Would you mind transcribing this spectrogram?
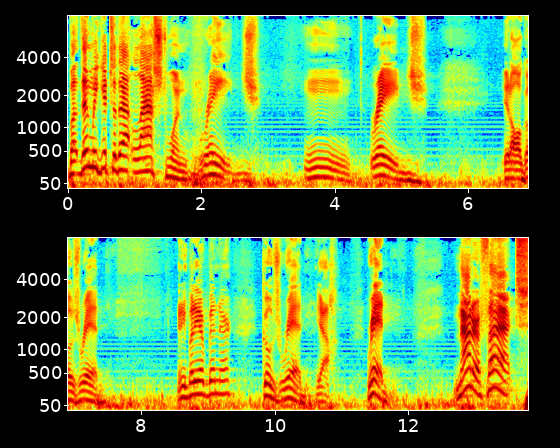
But then we get to that last one rage. Mm, rage. It all goes red. Anybody ever been there? Goes red. Yeah. Red. Matter of fact,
